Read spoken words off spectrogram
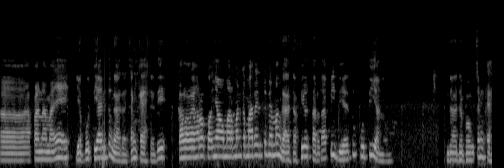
eh, apa namanya ya putihan itu nggak ada cengkeh. Jadi kalau yang rokoknya Om Arman kemarin itu memang nggak ada filter, tapi dia itu putihan Om. Nggak ada bau cengkeh.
